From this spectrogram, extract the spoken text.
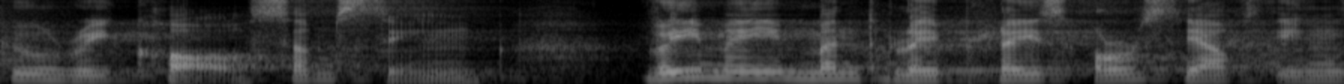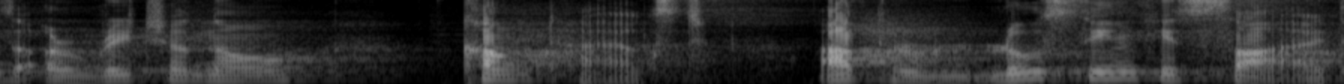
to recall something, we may mentally place ourselves in the original context. After losing his sight,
